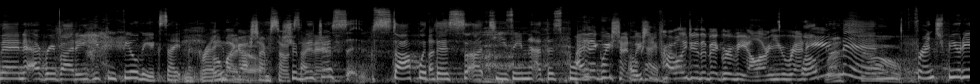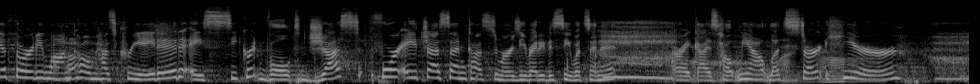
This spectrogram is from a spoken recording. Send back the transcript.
welcome in everybody. You can feel the excitement, right? Oh my gosh, I'm so Should excited. we just stop with this uh, teasing at this point? I think we should. We should probably do the big reveal. Are you ready? Welcome Let's in. go. French Beauty Authority Lancome has created a secret vault just for HSN customers. You ready to see what's in it? All right, guys, help me out. Let's start here.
